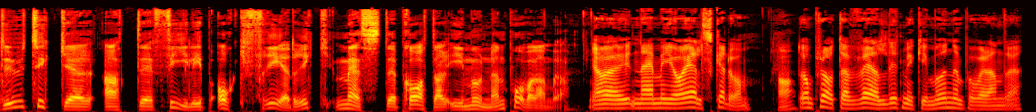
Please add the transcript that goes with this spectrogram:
Du tycker att eh, Filip och Fredrik mest eh, pratar i munnen på varandra. Ja, nej, men jag älskar dem. Ja. De pratar väldigt mycket i munnen på varandra.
